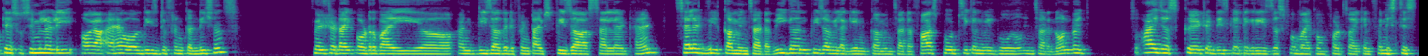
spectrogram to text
okay so similarly i have all these different conditions. Filter type order by uh, and these are the different types pizza salad and salad will come inside a vegan pizza will again come inside a fast food chicken will go inside a non-veg. So i just created these categories just for my comfort so i can finish this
